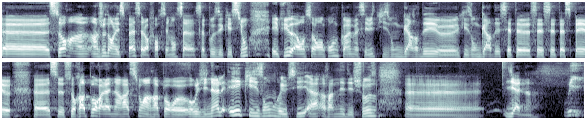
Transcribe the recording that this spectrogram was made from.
euh, sort un, un jeu dans l'espace. Alors forcément, ça, pose des questions. Et puis, bah, on se rend compte quand même assez vite qu'ils ont gardé, euh, qu'ils ont gardé euh, ce- cet aspect, euh, ce, rapport à la narration, un rapport original, et qu'ils ont réussi à ramener des choses. Yann. Oui.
